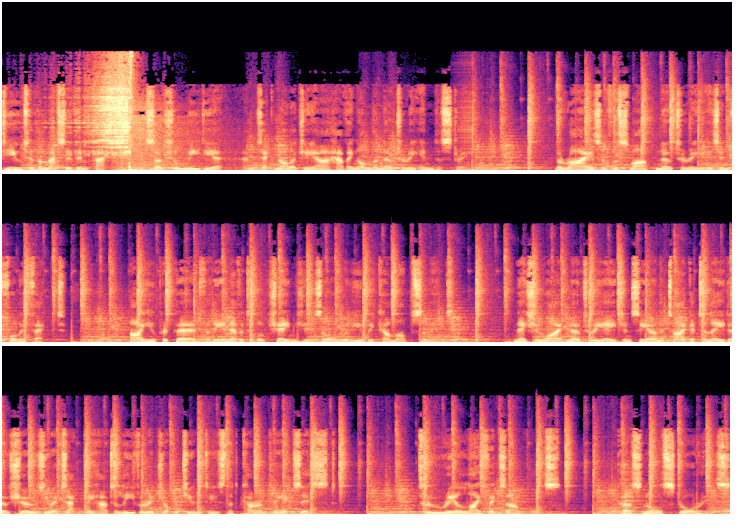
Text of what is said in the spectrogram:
Due to the massive impact social media and technology are having on the notary industry, the rise of the smart notary is in full effect. Are you prepared for the inevitable changes or will you become obsolete? Nationwide notary agency owner Tiger Toledo shows you exactly how to leverage opportunities that currently exist. Through real life examples, personal stories,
